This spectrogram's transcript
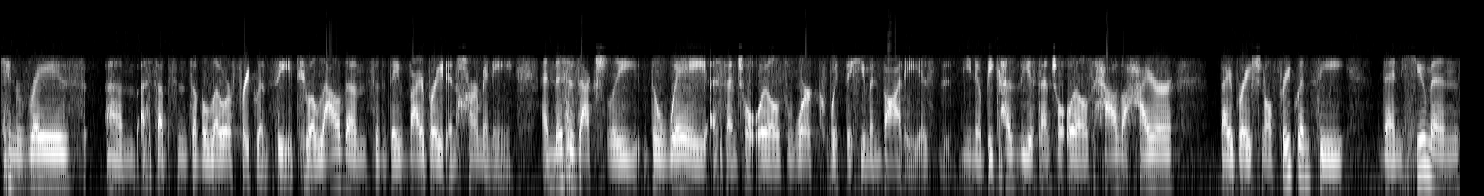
can raise um, a substance of a lower frequency to allow them so that they vibrate in harmony. And this is actually the way essential oils work with the human body. Is that, you know because the essential oils have a higher vibrational frequency than humans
